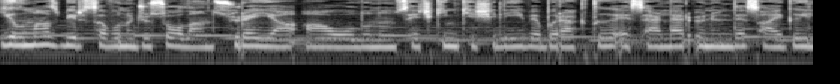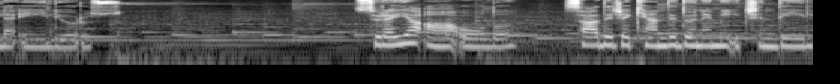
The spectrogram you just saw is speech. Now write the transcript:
yılmaz bir savunucusu olan Süreyya Ağoğlu'nun seçkin kişiliği ve bıraktığı eserler önünde saygıyla eğiliyoruz. Süreyya Ağoğlu, sadece kendi dönemi için değil,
